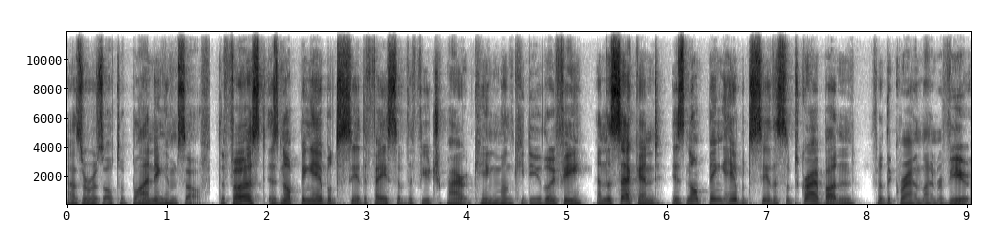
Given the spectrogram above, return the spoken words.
as a result of blinding himself? The first is not being able to see the face of the future pirate king Monkey D. Luffy, and the second is not being able to see the subscribe button for the Grand Line review,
